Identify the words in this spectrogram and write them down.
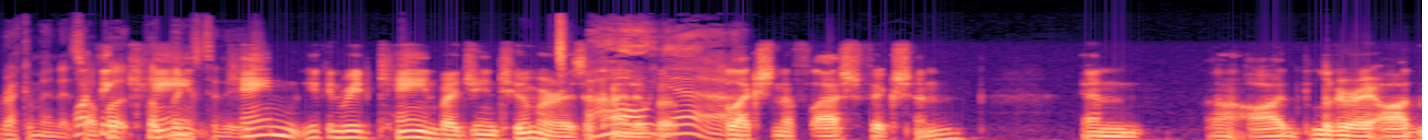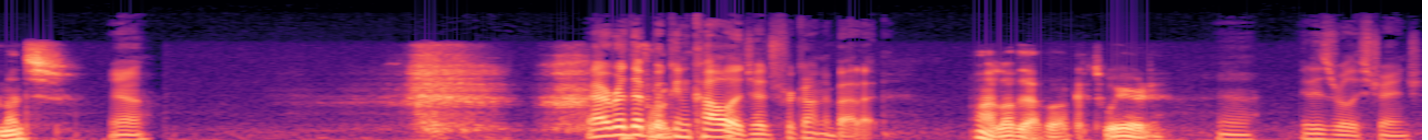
recommend it. Well, so I'll put, put links to these. Cane, you can read Cane by Jean Toomer as a kind Oh, of a yeah. collection of flash fiction and uh, odd literary oddments. Yeah. I read that book in college. I'd forgotten about it. Oh, I love that book. It's weird. Yeah, it is really strange.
